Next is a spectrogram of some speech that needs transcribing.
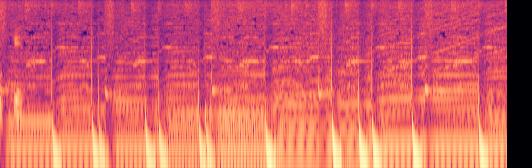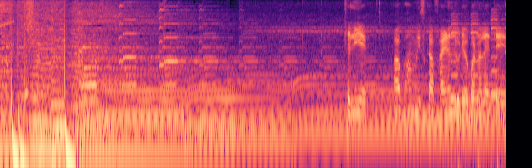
ok चलिए। अब हम इसका फाइनल वीडियो बना लेते हैं।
